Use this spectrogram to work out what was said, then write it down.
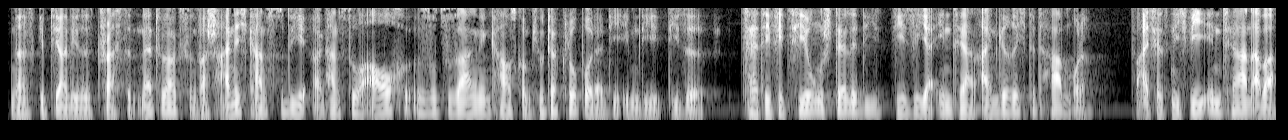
es gibt ja diese Trusted Networks und wahrscheinlich kannst du die, kannst du auch sozusagen den Chaos Computer Club oder die eben die, diese Zertifizierungsstelle, die, die sie ja intern eingerichtet haben oder weiß jetzt nicht wie intern, aber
